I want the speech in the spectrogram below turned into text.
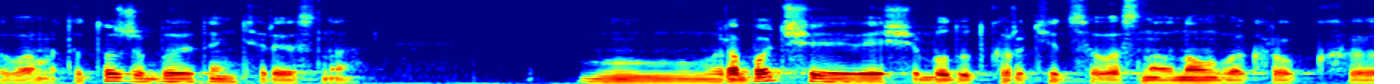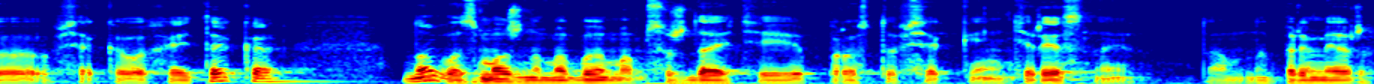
что вам это тоже будет интересно. Рабочие вещи будут крутиться в основном вокруг э, всякого хай-тека, но, возможно, мы будем обсуждать и просто всякие интересные, там, например,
